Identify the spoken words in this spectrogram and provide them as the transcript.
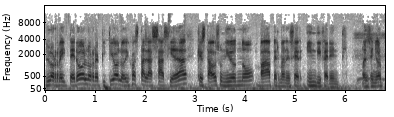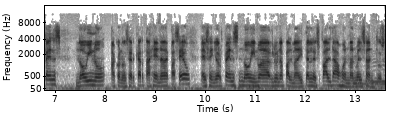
lo reiteró, lo repitió, lo dijo hasta la saciedad, que Estados Unidos no va a permanecer indiferente. El señor Pence no vino a conocer Cartagena de paseo, el señor Pence no vino a darle una palmadita en la espalda a Juan Manuel Santos,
